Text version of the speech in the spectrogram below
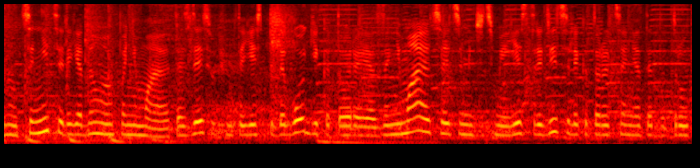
ну, ценители, я думаю, понимают. А здесь, в общем-то, есть педагоги, которые занимаются этими детьми, есть родители, которые ценят этот труд.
